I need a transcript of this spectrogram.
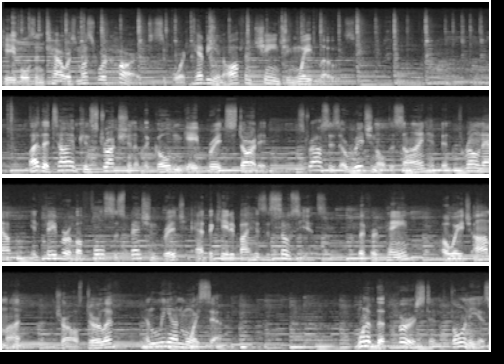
Cables and towers must work hard to support heavy and often changing weight loads. By the time construction of the Golden Gate Bridge started, Strauss's original design had been thrown out in favor of a full suspension bridge advocated by his associates, Clifford Paine, O.H. Ammann, Charles Derleth, and Leon Moisseiff. One of the first and thorniest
